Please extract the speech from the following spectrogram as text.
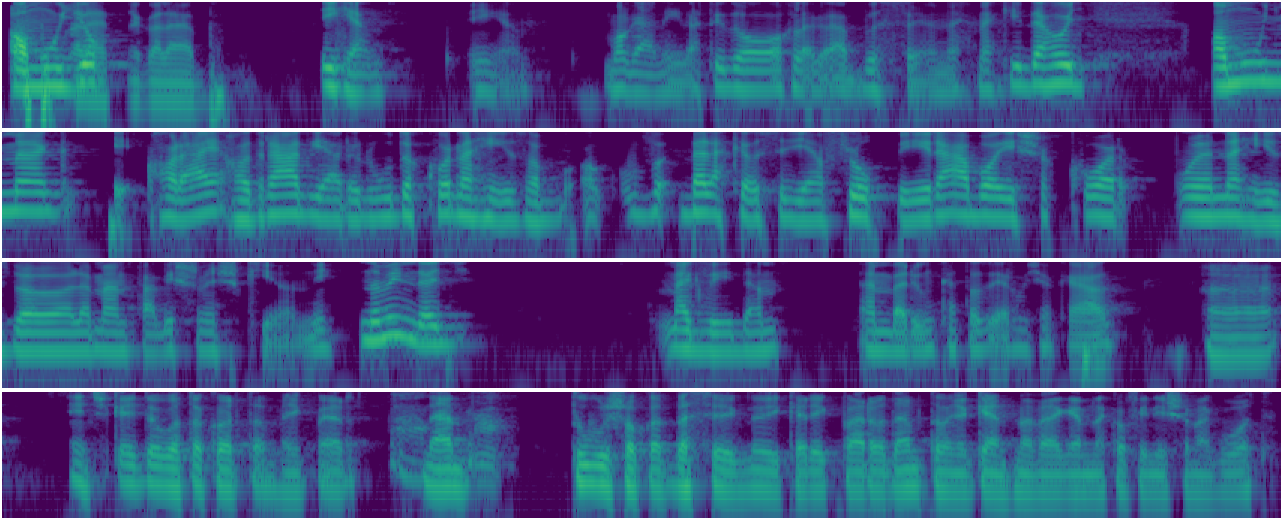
Amúgy jobb... legalább. Igen, igen. Magánéleti dolgok legalább összejönnek neki, de hogy amúgy meg, ha, rá, ha rád jár a rúd, akkor nehéz, a, a, belekelsz egy ilyen flop érába, és akkor olyan nehéz belőle mentálisan is kijönni. Na mindegy, megvédem emberünket azért, hogyha kell. Én csak egy dolgot akartam még, mert nem túl sokat beszélünk női kerékpárról, de nem tudom, hogy a Gent Mevelgemnek a finise meg volt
